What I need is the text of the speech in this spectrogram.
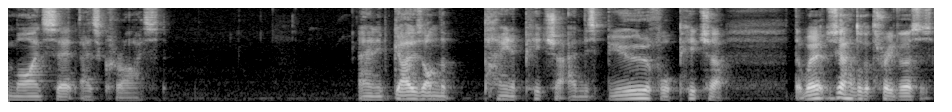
mindset as Christ. And it goes on to paint a picture, and this beautiful picture that we're just going to have a look at three verses.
